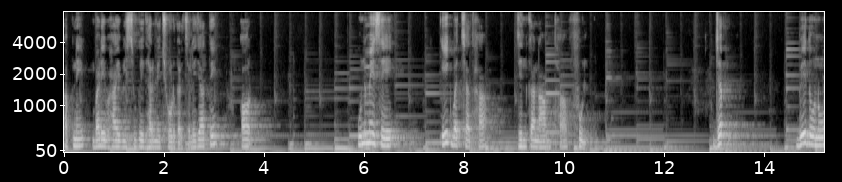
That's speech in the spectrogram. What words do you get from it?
अपने बड़े भाई विशु के घर में छोड़कर चले जाते और उनमें से एक बच्चा था जिनका नाम था फूल। जब वे दोनों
